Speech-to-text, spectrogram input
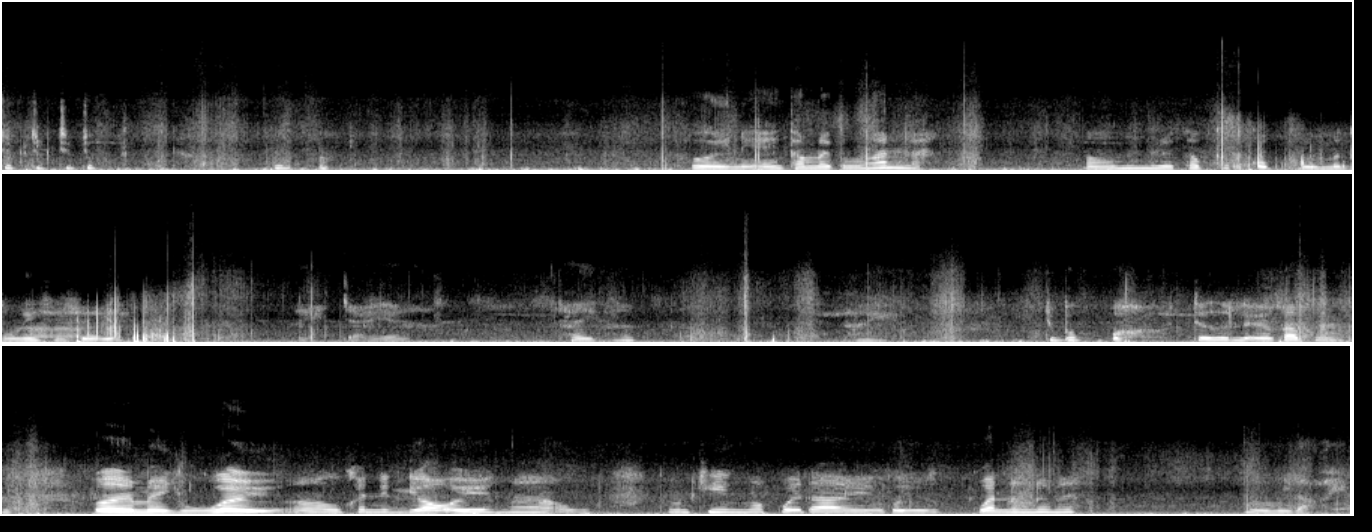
จุบจุบจุบจุบอืมอืมเฮ้ยนี่เองทำอะไรตรงนั้นน่ะอ๋อไม่มีเลยครับก็กบอยู่มาตรงนี้เฉยๆใจอะใช่ครับใช่จุ๊บโอ้เจอเลยครับเฮ้ยไม่อยู่เว้ยเอ้าแค่นิดเดียวเองอะเอาทำมันขี้งอกไว้ได้ขออยู่วันนึงได้ไหมไม่ได้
